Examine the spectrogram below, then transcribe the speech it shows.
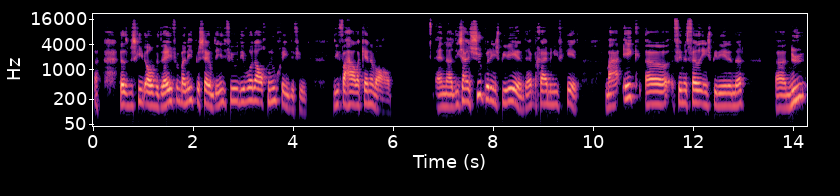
dat is misschien overdreven, maar niet per se om te interviewen. Die worden al genoeg geïnterviewd. Die verhalen kennen we al. En uh, die zijn super inspirerend, hè? begrijp me niet verkeerd. Maar ik uh, vind het veel inspirerender uh, nu,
